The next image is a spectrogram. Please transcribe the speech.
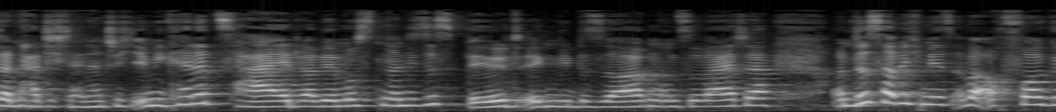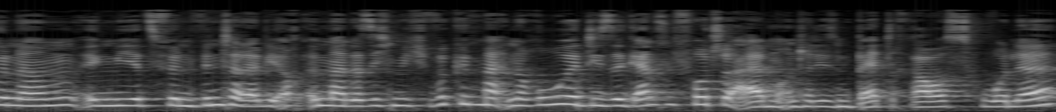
dann hatte ich da natürlich irgendwie keine Zeit, weil wir mussten dann dieses Bild irgendwie besorgen und so weiter. Und das habe ich mir jetzt aber auch vorgenommen, irgendwie jetzt für den Winter oder wie auch immer, dass ich mich wirklich mal in Ruhe diese ganzen Fotoalben unter diesem Bett raushole.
